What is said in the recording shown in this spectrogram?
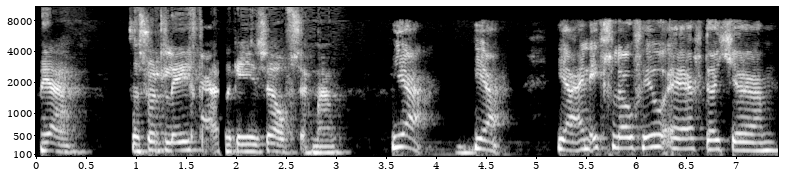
Ja, een soort leegte eigenlijk in jezelf, zeg maar. Ja, ja. Ja, en ik geloof heel erg dat je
